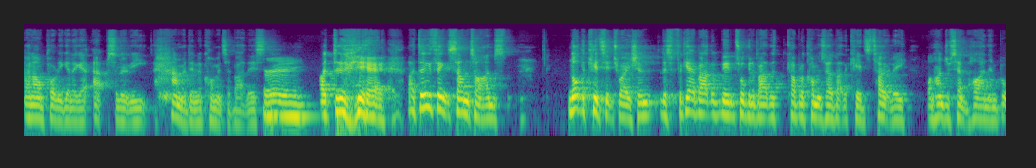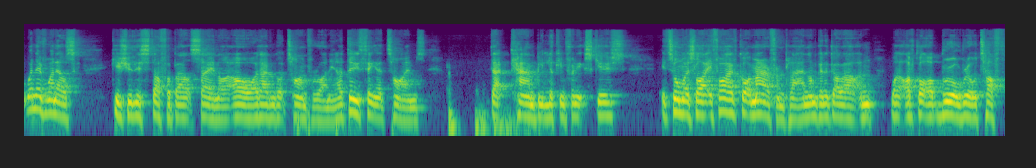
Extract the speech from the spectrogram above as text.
and I'm probably going to get absolutely hammered in the comments about this. I do, yeah. I do think sometimes, not the kid situation. Let's forget about the, we've been talking about the couple of comments about the kids. Totally, 100% behind them. But when everyone else gives you this stuff about saying like, "Oh, I haven't got time for running," I do think at times that can be looking for an excuse. It's almost like if I've got a marathon plan, I'm going to go out and well, I've got a real, real tough,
